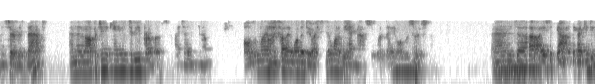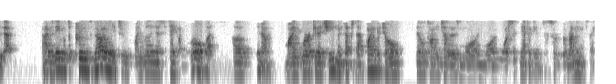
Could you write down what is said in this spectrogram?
and serve as that. And then an opportunity came to be provost. I said, you know, all of my life what I want to do. I still want to be headmaster one day, all this sort of stuff. And uh, I said, yeah, I think I can do that. And I was able to prove not only through my willingness to take on the role, but of, you know, my work and achievements up to that point, which all built on each other is more and more and more significant sort of a running thing.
